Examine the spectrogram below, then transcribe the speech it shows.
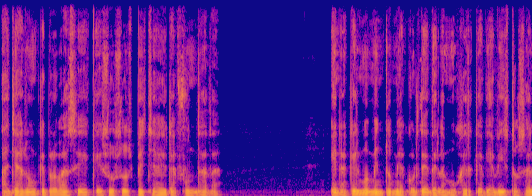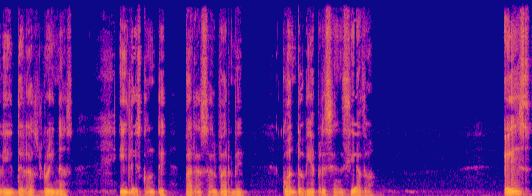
hallaron que probase que su sospecha era fundada. En aquel momento me acordé de la mujer que había visto salir de las ruinas y les conté, para salvarme, cuanto había presenciado. «Es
